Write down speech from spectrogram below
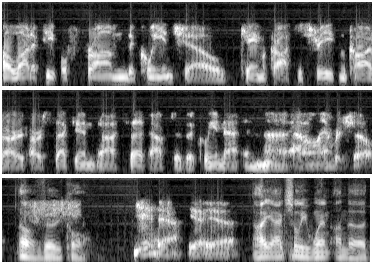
a lot of people from the Queen show came across the street and caught our, our second uh, set after the Queen and uh, Adam Lambert show. Oh, very cool. Yeah, yeah, yeah. I actually went on the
